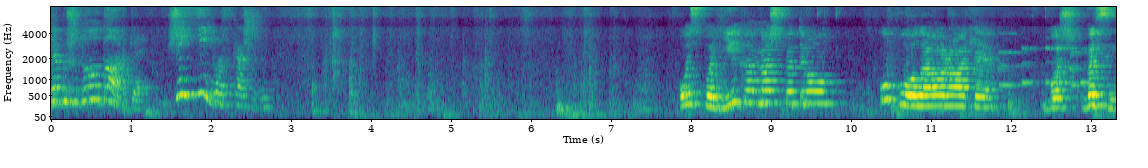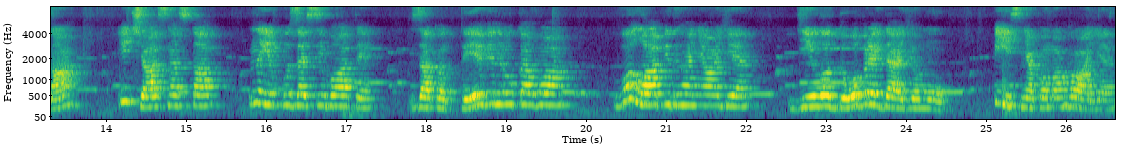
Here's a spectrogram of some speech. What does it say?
я біжу до одарки. Ще й їй розкажу. Ось поїхав наш Петро у поле орати, бо ж весна і час настав нивку засівати. Закотив він рукава, вола підганяє, діло добре йде йому, пісня помагає.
